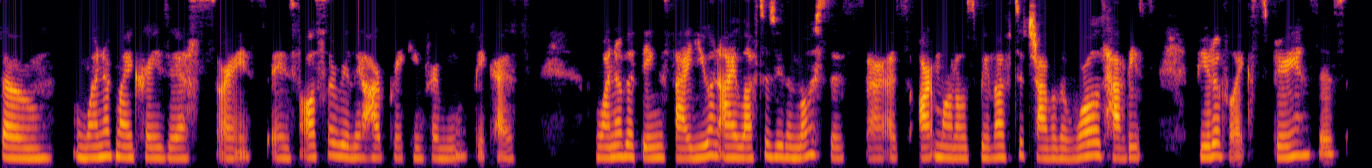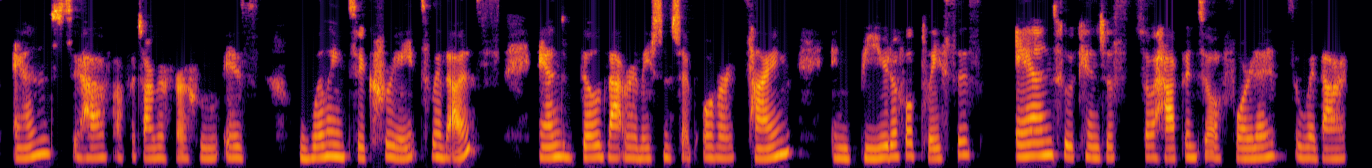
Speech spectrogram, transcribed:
So one of my craziest stories is also really heartbreaking for me because one of the things that you and I love to do the most is uh, as art models, we love to travel the world, have these beautiful experiences and to have a photographer who is willing to create with us and build that relationship over time in beautiful places and who can just so happen to afford it without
